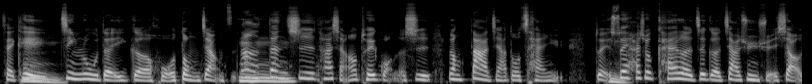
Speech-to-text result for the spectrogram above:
才可以进入的一个活动这样子？嗯、那但是他想要推广的是让大家都参与，对，所以他就开了这个驾训学校。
